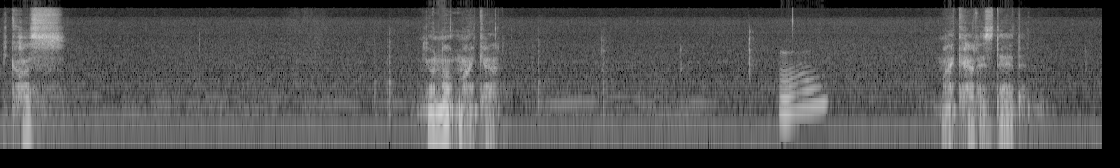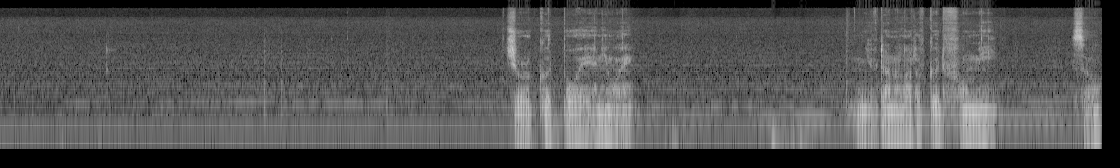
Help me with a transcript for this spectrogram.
Because you're not my cat. Hmm? My cat is dead. But you're a good boy anyway. And you've done a lot of good for me. So,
